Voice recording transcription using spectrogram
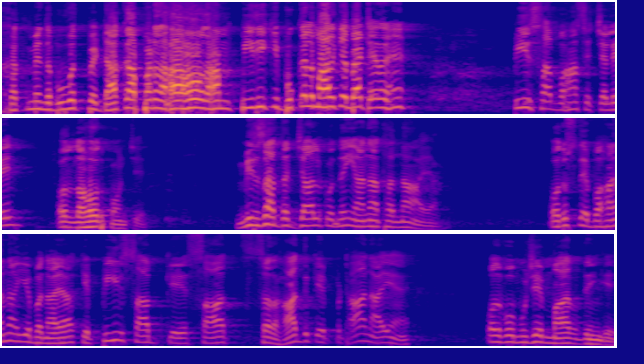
ختم نبوت پہ ڈاکہ پڑ رہا ہو اور ہم پیری کی بکل مار کے بیٹھے رہے پیر صاحب وہاں سے چلے اور لاہور پہنچے۔ مرزا دجال کو نہیں آنا تھا، نہ آیا۔ اور اس نے بہانہ یہ بنایا کہ پیر صاحب کے ساتھ سرحد کے پٹھان آئے ہیں اور وہ مجھے مار دیں گے۔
